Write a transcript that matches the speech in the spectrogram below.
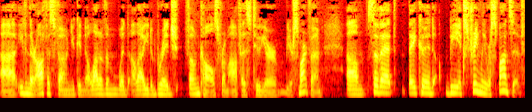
uh, even their office phone. You could a lot of them would allow you to bridge phone calls from office to your your smartphone, um, so that they could be extremely responsive.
